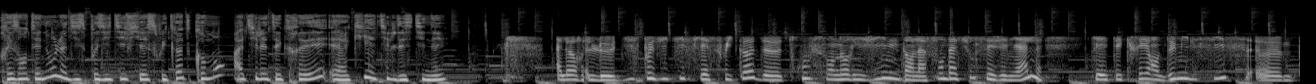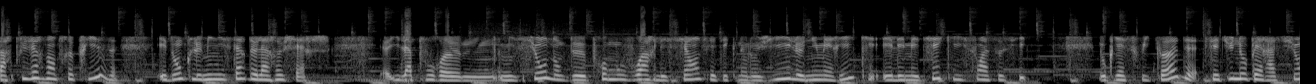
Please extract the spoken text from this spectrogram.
Présentez-nous le dispositif Yes We Code. Comment a-t-il été créé et à qui est-il destiné Alors, le dispositif Yes We Code euh, trouve son origine dans la fondation C'est Génial, qui a été créée en 2006 euh, par plusieurs entreprises et donc le ministère de la Recherche. Euh, Il a pour mission donc de promouvoir les sciences, les technologies, le numérique et les métiers qui y sont associés. Donc Yes We Code, c'est une opération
